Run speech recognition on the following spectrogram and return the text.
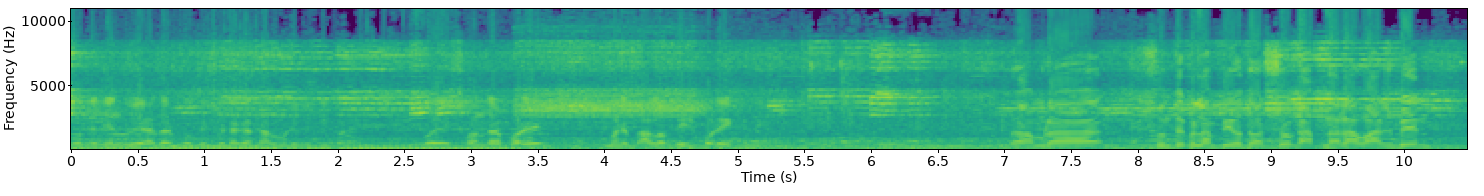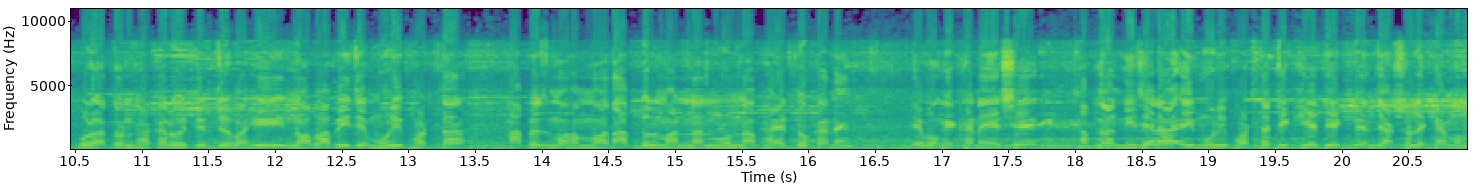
প্রতিদিন দুই হাজার পঁচিশশো টাকা ঝালমুড়ি বিক্রি করে ওই সন্ধ্যার পরে মানে ভালো ভিড় পড়ে এখানে। তো আমরা শুনতে পেলাম, প্রিয় দর্শক, আপনারাও আসবেন পুরাতন ঢাকার ঐতিহ্যবাহী নবাবী যে মুড়ি ভর্তা, হাফেজ মোহাম্মদ আব্দুল মান্নান মুন্না ভাইয়ের দোকানে। এবং এখানে এসে আপনারা নিজেরা এই মুড়ি ভর্তাটি খেয়ে দেখবেন যে আসলে কেমন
